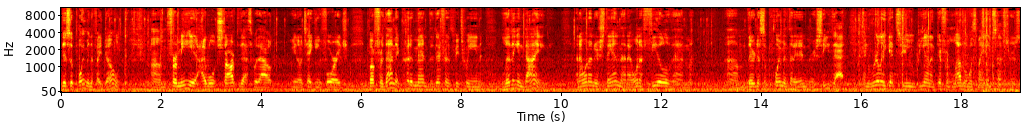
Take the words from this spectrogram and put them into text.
disappointment if I don't. Um, for me, I won't starve to death without you know taking forage, but for them, it could have meant the difference between living and dying. And I want to understand that. I want to feel them um, their disappointment that I didn't receive that, and really get to be on a different level with my ancestors.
